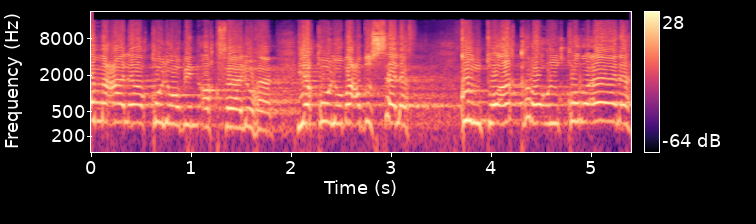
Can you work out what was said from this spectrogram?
أم على قلوب أقفالها؟ يقول بعض السلف كنت أقرأ القرآن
